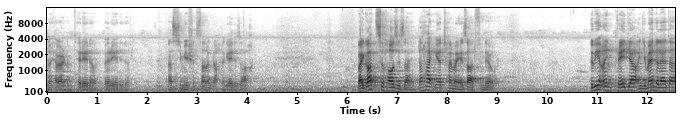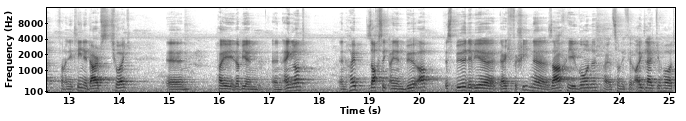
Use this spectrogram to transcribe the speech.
nachher während dem Terreden bereden. Das ist mir schon dann noch eine gute Sache bei Gott zu Hause sein, das hat mir einmal gesagt von dir. Du bist ein Prediger, ein Gemeindeleiter von einer kleinen Darbs Church, ähm, da wir in, in England. Und heute sagt sich einen Bür ab. Das Bür, der wir durch verschiedene Sachen gegangen, hat ziemlich viel Eidleid gehört.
